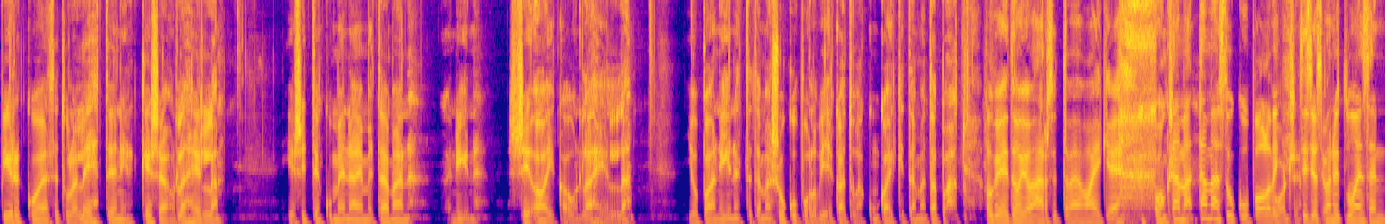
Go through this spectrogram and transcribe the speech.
pirkkoa ja se tulee lehteen, niin kesä on lähellä. Ja sitten kun me näemme tämän, niin se aika on lähellä. Jopa niin, että tämä sukupolvi ei katoa, kun kaikki tämä tapahtuu. Okei, okay, toi on ärsyttävä ja vaikea. Onko tämä, tämä sukupolvi. On se, siis jos jo. mä nyt luen sen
